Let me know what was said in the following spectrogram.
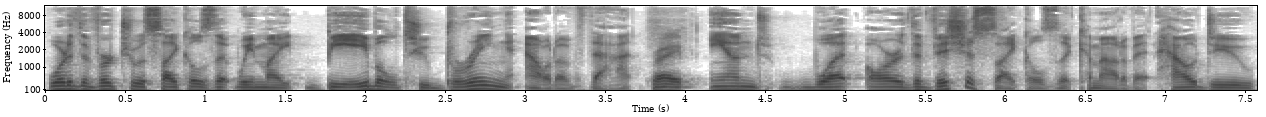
What are the virtuous cycles that we might be able to bring out of that? Right. And what are the vicious cycles that come out of it? How do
